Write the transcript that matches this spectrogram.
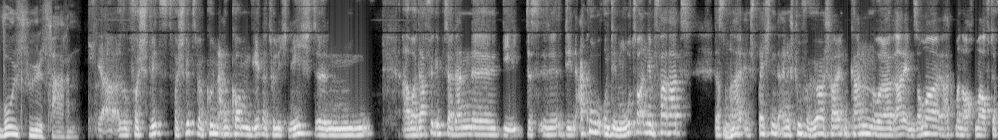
Wohlfühlfahren? Ja, also verschwitzt, verschwitzt beim Kunden ankommen geht natürlich nicht. Ähm, aber dafür gibt es ja dann äh, die, das, äh, den Akku und den Motor an dem Fahrrad, dass man mhm. halt entsprechend eine Stufe höher schalten kann. Oder gerade im Sommer hat man auch mal auf der,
